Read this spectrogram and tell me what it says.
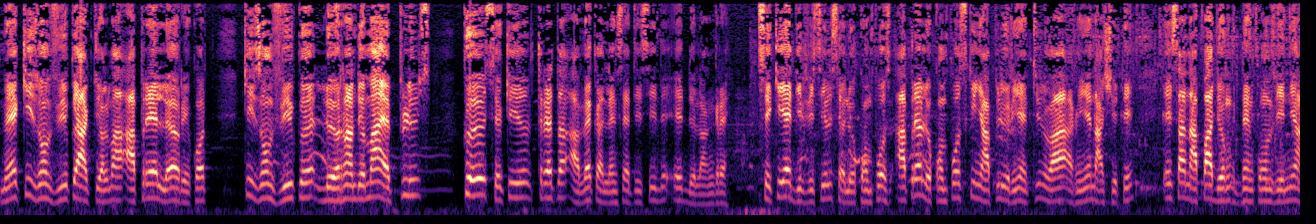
Mais qu'ils ont vu qu'actuellement, après leur récolte, qu'ils ont vu que le rendement est plus que ce qu'ils traitent avec l'insecticide et de l'engrais. Ce qui est difficile, c'est le compost. Après le compost, qu'il n'y a plus rien, tu ne vas rien acheter et ça n'a pas d'inconvénient.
